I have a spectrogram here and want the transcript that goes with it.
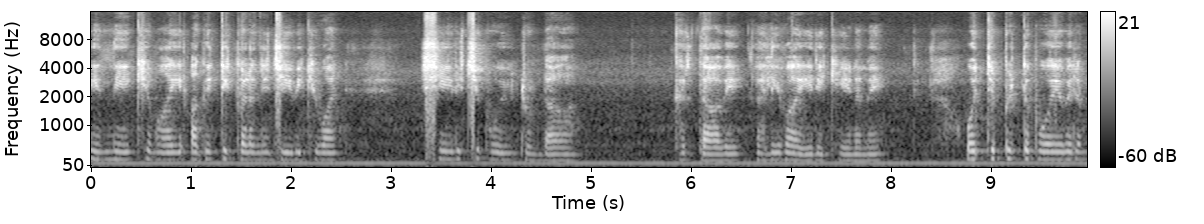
എന്നേക്കുമായി അകറ്റിക്കളഞ്ഞ് ജീവിക്കുവാൻ ശീലിച്ചു പോയിട്ടുണ്ടാകാം. കർത്താവെ അലിവായിരിക്കണമേ. ഒറ്റപ്പെട്ടു പോയവരും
